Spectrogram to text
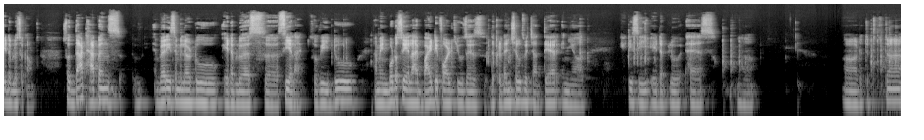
AWS account so that happens very similar to AWS uh, CLI so we do I mean Boto CLI by default uses the credentials which are there in your etc AWS uh, uh, da, da,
